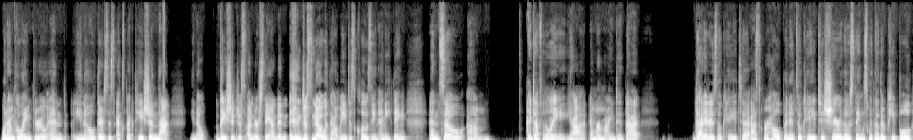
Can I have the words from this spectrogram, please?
what I'm going through. And, you know, there's this expectation that, you know, they should just understand and, and just know without me disclosing anything. And so um, I definitely, yeah, am reminded that that it is okay to ask for help and it's okay to share those things with other people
